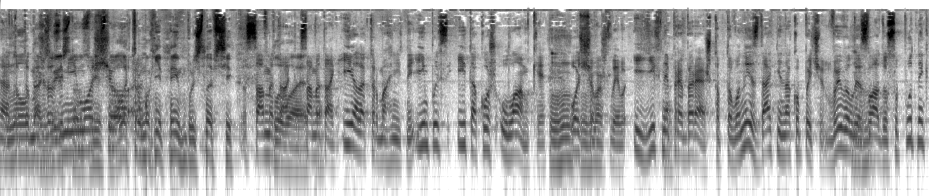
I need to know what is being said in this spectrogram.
Е, тобто ми ж Ну, звісно, розуміємо, звісно. що електромагнітний імпульс на всі Саме впливає, так, саме так. І електромагнітний імпульс, і також уламки. Ось що важливо. І їх не прибереш. Тобто вони здатні накопичити. Вивели з ладу супутник,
